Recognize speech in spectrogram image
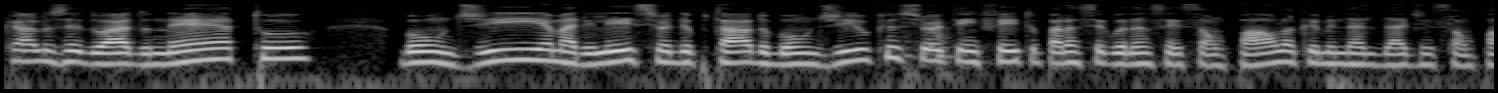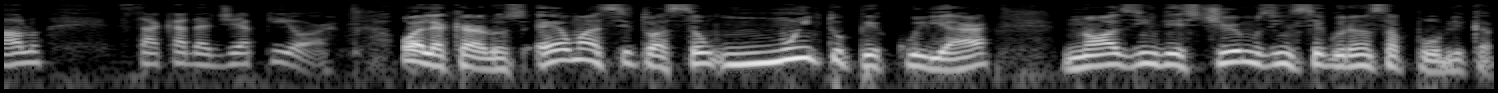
Carlos Eduardo Neto, bom dia. Marilei, senhor deputado, bom dia. O que o senhor tem feito para a segurança em São Paulo? A criminalidade em São Paulo está cada dia pior. Olha, Carlos, é uma situação muito peculiar nós investirmos em segurança pública.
